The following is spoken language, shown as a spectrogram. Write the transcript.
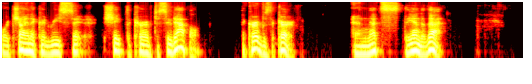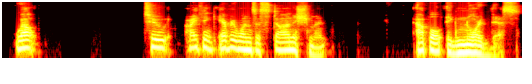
or China could reshape the curve to suit Apple. The curve is the curve. And that's the end of that. Well, to I think everyone's astonishment, Apple ignored this.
